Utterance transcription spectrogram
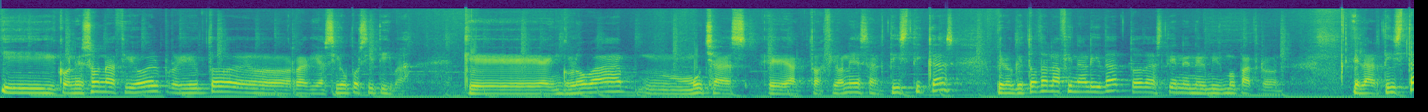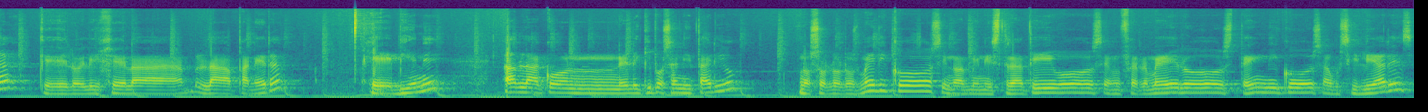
Y con eso nació el proyecto Radiación Positiva, que engloba muchas eh, actuaciones artísticas, pero que toda la finalidad, todas tienen el mismo patrón. El artista, que lo elige la, panera, eh, viene, habla con el equipo sanitario, no solo los médicos, sino administrativos, enfermeros, técnicos, auxiliares,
